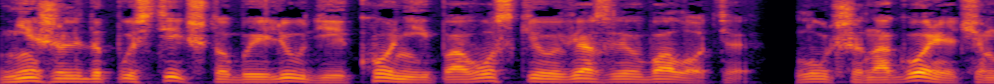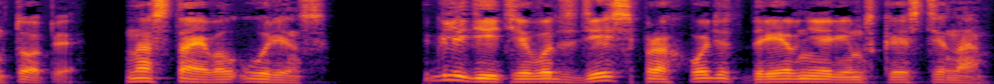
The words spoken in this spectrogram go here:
нежели допустить, чтобы и люди, и кони, и повозки увязли в болоте. Лучше на горе, чем топе, — настаивал Уринс. Глядите, вот здесь проходит древняя римская стена.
